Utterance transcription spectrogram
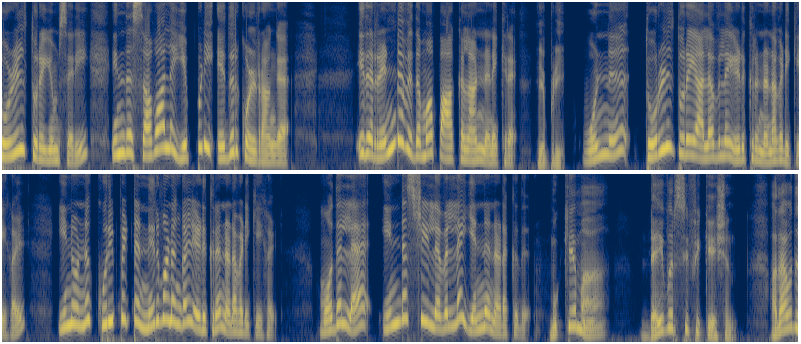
தொழில்துறையும் சரி இந்த சவாலை எப்படி எதிர்கொள்றாங்க? இத ரெண்டு விதமா பார்க்கலாம்னு நினைக்கிறேன். எப்படி? ஒன்னு தொழில்துறை அளவுல எடுக்கிற நடவடிக்கைகள். இன்னொன்னு குறிப்பிட்ட நிறுவனங்கள் எடுக்கிற நடவடிக்கைகள். முதல்ல இண்டஸ்ட்ரி லெவல்ல என்ன நடக்குது? முக்கியமா டைவர்சிஃபிகேஷன் அதாவது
